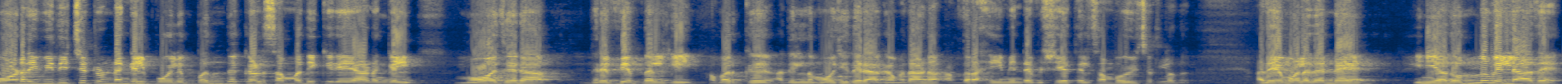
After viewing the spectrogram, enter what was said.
കോടതി വിധിച്ചിട്ടുണ്ടെങ്കിൽ പോലും ബന്ധുക്കൾ സമ്മതിക്കുകയാണെങ്കിൽ മോചന ദ്രവ്യം നൽകി അവർക്ക് അതിൽ നിന്ന് മോചിതരാകാം. അതാണ് അബ്ദുറഹീമിന്റെ വിഷയത്തിൽ സംഭവിച്ചിട്ടുള്ളത്. അതേപോലെ തന്നെ ഇനി അതൊന്നുമില്ലാതെ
